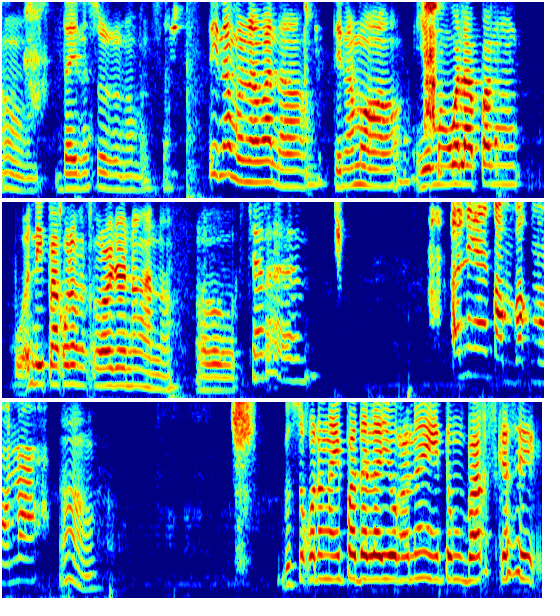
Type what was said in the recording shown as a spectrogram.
Oh, dinosaur na naman sa. Tingnan mo naman oh. Tingnan mo. Yung mga wala pang hindi pa ako naka-order ng ano. Oh, charan. Ano yan? Tambak muna. Oh. Gusto ko na nga ipadala yung ano eh, itong box kasi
